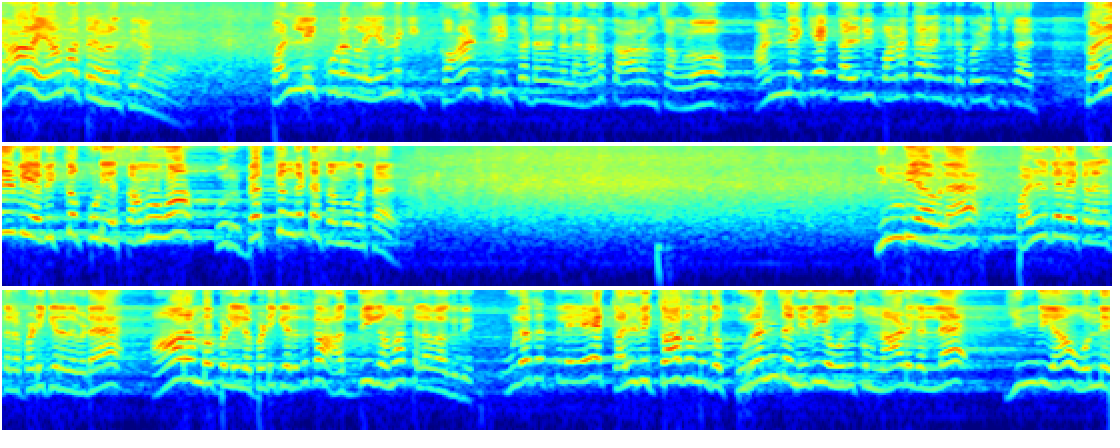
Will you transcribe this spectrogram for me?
யாரை ஏமாத்திர வேலை செய்றாங்க? பள்ளிக்கூடங்களை என்னைக்கு கான்கிரீட் கட்டடங்களை நடத்த ஆரம்பிச்சாங்களோ அன்னைக்கே கல்வி பணக்காரங்கிட்ட போயிடுச்சு சார். கல்வியை விற்கக்கூடிய சமூகம் ஒரு வெக்கங்கட்ட சமூகம் சார். இந்தியாவில் பல்கலைக்கழகத்தில் படிக்கிறதை விட ஆரம்ப பள்ளியில் படிக்கிறதுக்கு அதிகமாக செலவாகுது. உலகத்திலேயே கல்விக்காக மிக குறைஞ்ச நிதியை ஒதுக்கும் நாடுகளில் இந்தியா ஒன்று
